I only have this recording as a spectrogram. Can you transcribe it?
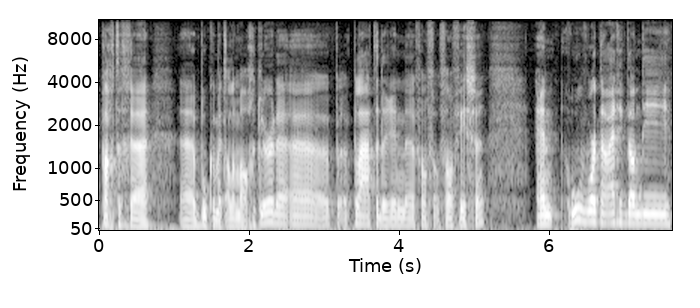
prachtige uh, boeken met allemaal gekleurde uh, platen erin uh, van, van vissen. En hoe wordt nou eigenlijk dan die,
